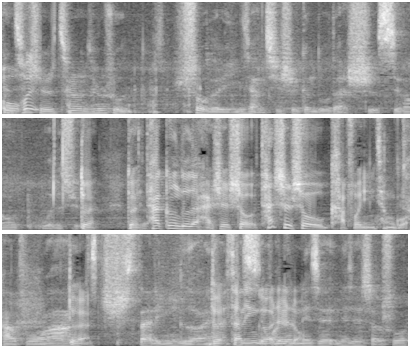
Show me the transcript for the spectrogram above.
但其实村上春树受的影响，其实更多的是西方文学。对对他更多的还是受他是受卡佛影响过，卡佛啊，对塞林格呀，对塞林格这种那些那些小说，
